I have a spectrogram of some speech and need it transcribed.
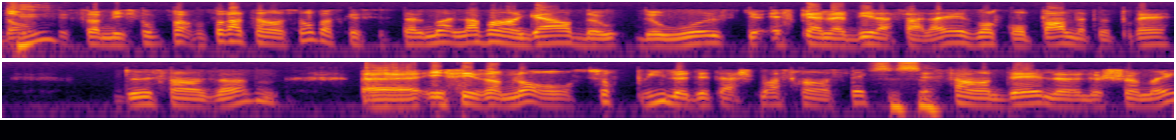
Donc, c'est ça. Mais il faut faire, faut faire attention parce que c'est seulement l'avant-garde de, de Wolfe qui a escaladé la falaise. Donc, on parle d'à peu près 200 hommes. Euh, et ces hommes-là ont surpris le détachement français qui descendait le, le chemin.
